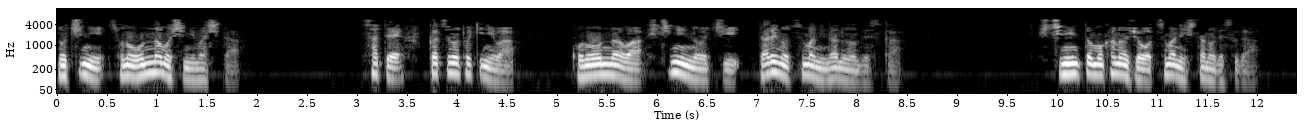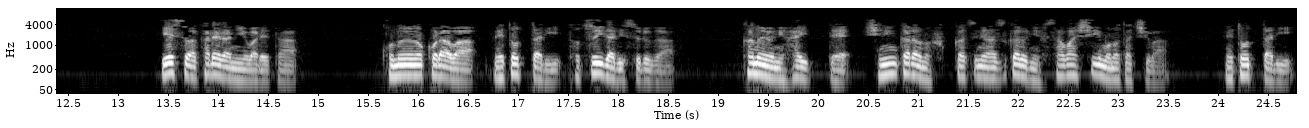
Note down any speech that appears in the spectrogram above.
後にその女も死にました。さて、復活の時には、この女は七人のうち誰の妻になるのですか七人とも彼女を妻にしたのですが、イエスは彼らに言われた。この世の子らはめとったり嫁いだりするが、かの世に入って死人からの復活に預かるにふさわしい者たちは、めとったり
